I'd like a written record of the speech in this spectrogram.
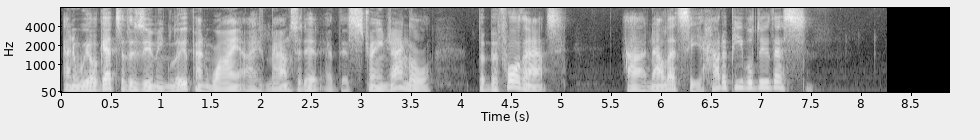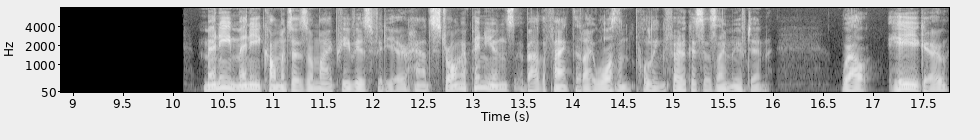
And we'll get to the zooming loop and why I've mounted it at this strange angle, but before that, uh, now let's see, how do people do this? Many, many commenters on my previous video had strong opinions about the fact that I wasn't pulling focus as I moved in. Well, here you go.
